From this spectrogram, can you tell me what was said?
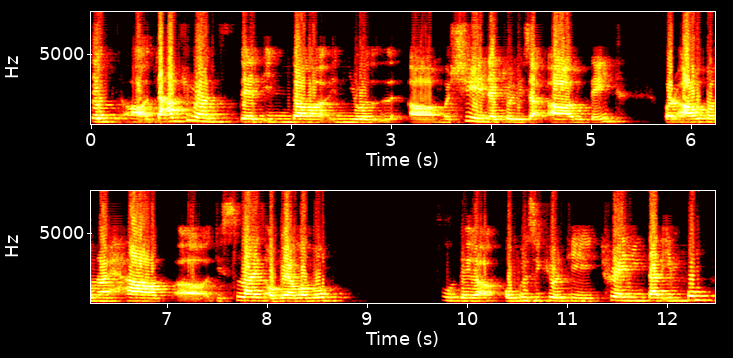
the uh, documents that in the in your uh, machine actually is out of date, but I'm gonna have uh, the slides available to the open security training.info.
